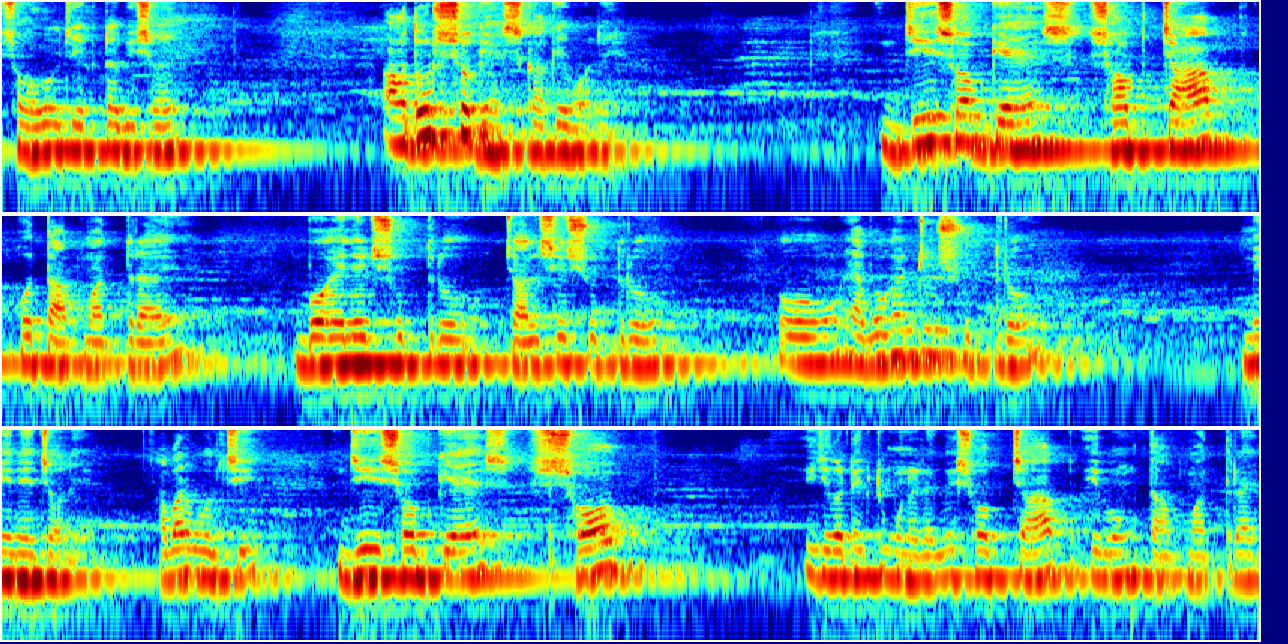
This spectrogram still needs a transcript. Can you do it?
সহজ একটা বিষয়। আদর্শ গ্যাস কাকে বলে? যে সব গ্যাস সব চাপ ও তাপমাত্রায়, বয়েলের সূত্র, চার্লসের সূত্র ও অ্যাভোগাড্রোর সূত্র মেনে চলে। আবার বলছি, যে সব গ্যাস, সব, এই জায়গাটা একটু মনে রাখবে, সব চাপ এবং তাপমাত্রায়।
